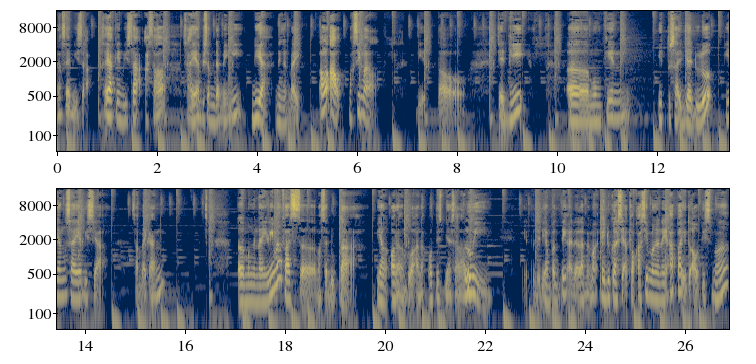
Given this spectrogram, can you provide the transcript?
Anak saya bisa. Saya yakin bisa asal saya bisa mendampingi dia dengan baik. All out, maksimal. Gitu. Jadi uh, mungkin itu saja dulu yang saya bisa sampaikan uh, mengenai lima fase masa duka yang orang tua anak autis biasa lalui. Gitu. Jadi yang penting adalah memang edukasi advokasi mengenai apa itu autisme.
